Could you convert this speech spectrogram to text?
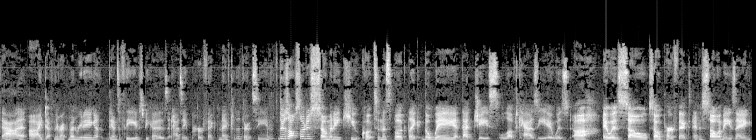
that, uh, I definitely recommend reading Dance of Thieves because it has a perfect knife to the throat scene. There's also just so many cute quotes in this book. Like the way that Jase loved Kazi, it was, uh, it was so, so perfect and so amazing.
